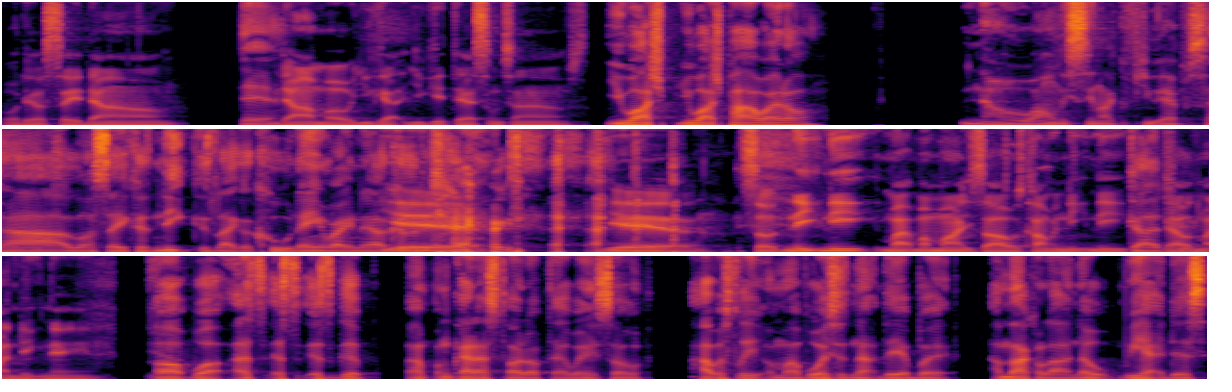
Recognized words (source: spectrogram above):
or they'll say Dom, Yeah. Domo. You got you get that sometimes. You watch you watch Power at all? No, I only seen like a few episodes. Nah, I was gonna say because Neek is like a cool name right now. 'cause of the Yeah. character. yeah. So Neek Neek, my, my mom used to always call me Neek Neek. Got that you. was my nickname. Oh well, that's it's, it's good. I'm, I'm glad I started off that way. So obviously, uh, my voice is not there, but I'm not gonna lie. No, we had this.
